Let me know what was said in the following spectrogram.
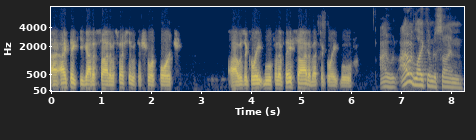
I, I think you got to sign him, especially with the short porch. Uh, it was a great move, and if they sign him, that's a great move. I would. I would like them to sign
